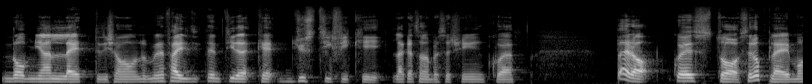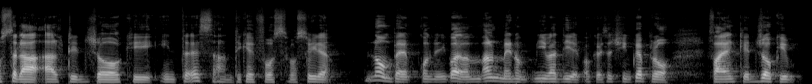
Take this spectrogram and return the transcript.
non mi ha letti, diciamo, non me ne fai sentire che giustifichi la canzone PS5. Però questo Zero Play mostrerà altri giochi interessanti che forse posso dire, non per quanto mi ma almeno mi va a dire, ok, PS5 Pro fa anche giochi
